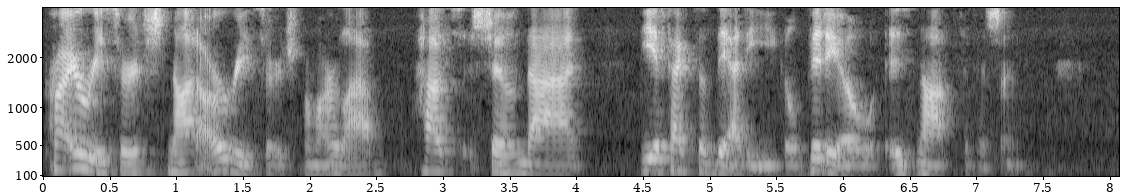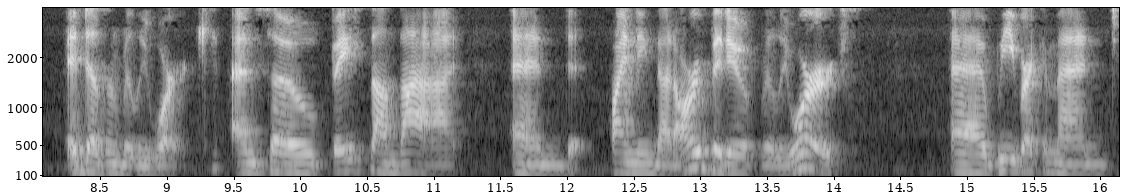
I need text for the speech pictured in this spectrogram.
prior research, not our research from our lab, has shown that the effects of the Eddie Eagle video is not sufficient. It doesn't really work. And so, based on that and finding that our video really works, uh, we recommend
